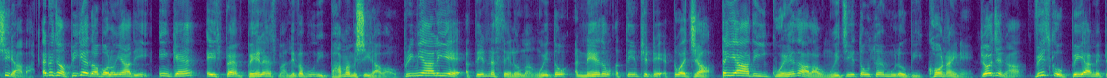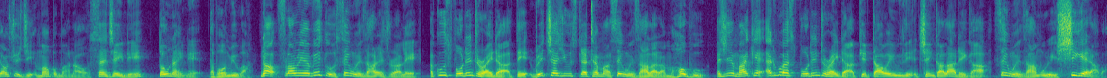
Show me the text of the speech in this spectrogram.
ရှိတာပါအဲ့တော့ကြောင့်ပြီးခဲ့သောဘောလုံးရသည် income expense balance မှာ Liverpool ဒီဘာမှမရှိထားပါဘူး Premier League ရဲ့အသင်း20လုံးမှာငွေသုံးအနည်းဆုံးအသင်းဖြစ်တဲ့အတွက်ကြောင့်တရားဒီခွဲသာလောက်ငွေကြေးသုံးစွဲမှုလုပ်ပြီးခေါ်နိုင်တယ်ပြောချင်တာ Viz ကိုပေးရမယ့်ပြောင်းရွှေ့ခြင်းအမောင့်ပမာဏကိုစံချိန်တင်သုံးနိုင်တဲ့သဘောမျိုးပါ Now Florian Viz ကိုစိတ်ဝင်စားရဲဆိုတာလေအခု Sporting Director အသစ် Richard Hughes လက်ထက်မှာစိတ်ဝင်စားလာတာမဟုတ်ဘူးအရင် Michael Edwards Sporting Director အဖြစ်တာဝန်ယူစဉ်အချိန်ကာလတည်းကစိတ်ဝင်စားမှုတွေရှိခဲ့တာပါ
